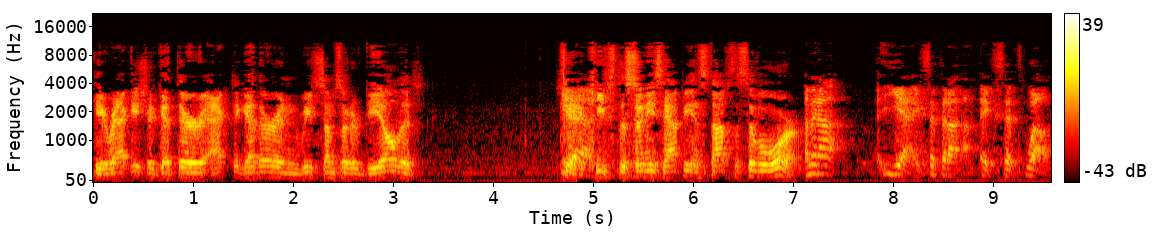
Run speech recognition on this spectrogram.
the Iraqis should get their act together and reach some sort of deal that Yeah. keeps the Sunnis happy and stops the civil war. I mean, I, yeah, except that I, except well,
